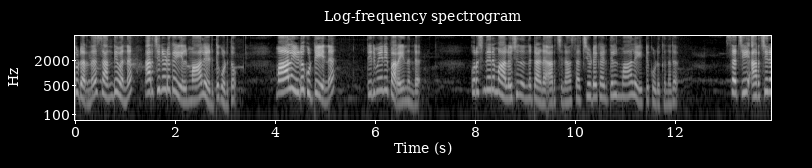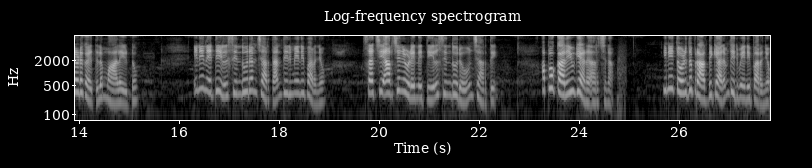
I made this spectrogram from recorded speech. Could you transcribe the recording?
തുടർന്ന് സന്ധ്യ വന്ന് അർച്ചനയുടെ കയ്യിൽ മാല എടുത്തു കൊടുത്തു. മാല ഇടു കുട്ടിയെന്ന് തിരുമേനി പറയുന്നുണ്ട്. കുറച്ചു നേരം ആലോചിച്ച് നിന്നിട്ടാണ് അർച്ചന സച്ചിയുടെ കഴുത്തിൽ മാലയിട്ട് കൊടുക്കുന്നത്. സച്ചി അർച്ചനയുടെ കഴുത്തിലും മാലയിട്ടു. ഇനി നെറ്റിയിൽ സിന്ദൂരം ചാർത്താൻ തിരുമേനി പറഞ്ഞു. സച്ചി അർച്ചനയുടെ നെറ്റിയിൽ സിന്ദൂരവും ചാർത്തി. അപ്പോൾ കരയുകയാണ് അർച്ചന. ഇനി തൊഴുത് പ്രാർത്ഥിക്കാനും തിരുമേനി പറഞ്ഞു.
